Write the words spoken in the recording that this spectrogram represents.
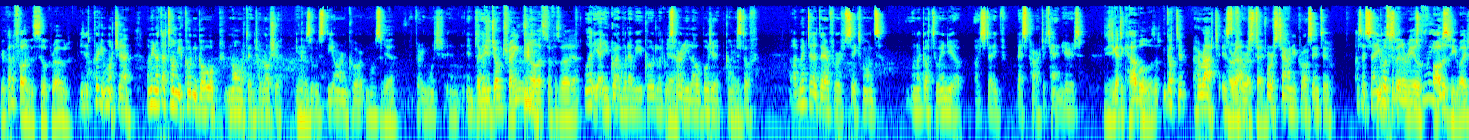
You're kind of following the Silk Road. It's pretty much, yeah. I mean, at that time, you couldn't go up north into Russia because it was the Iron Curtain was Mm. Yeah. very much in, in Like, would you jump trains and all that stuff as well? Yeah. well, yeah, you grab whatever you could. Like it was Yeah. fairly low budget kind of Mm. stuff. I went out there for six months. When I got to India, I stayed best part of ten years. Did you get to Kabul? Was it? I got to Herat is Herat, the first okay. first town you cross into. As I say, You must was- have been a real really oddity, right?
